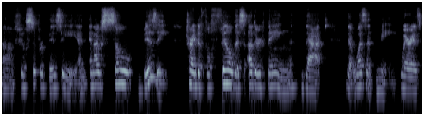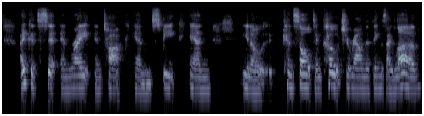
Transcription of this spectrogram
uh, feel super busy. And, and I was so busy trying to fulfill this other thing that that wasn't me whereas i could sit and write and talk and speak and you know consult and coach around the things i loved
